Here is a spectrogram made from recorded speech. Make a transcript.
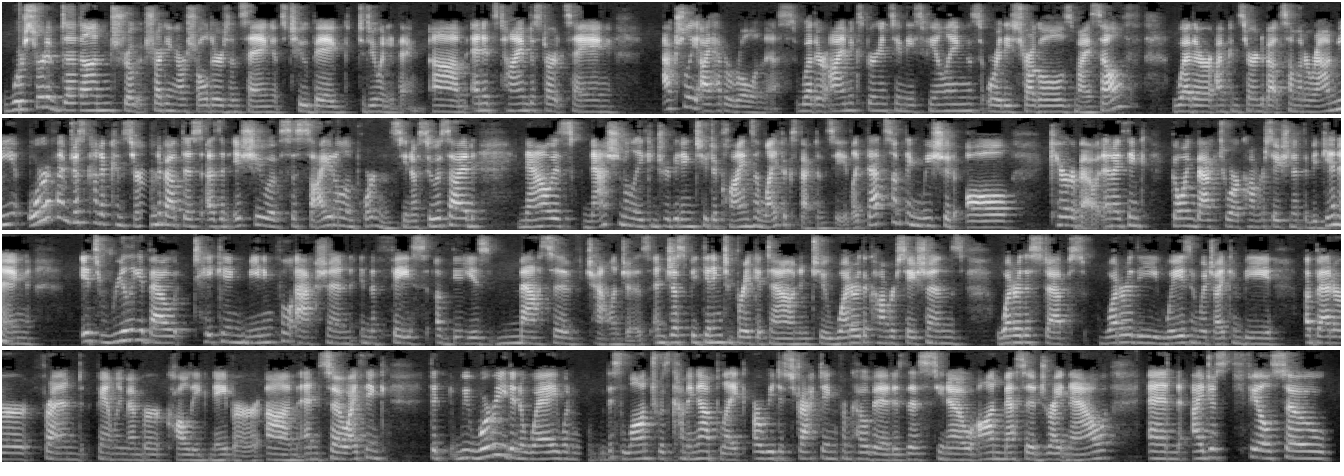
We're sort of done shrug- shrugging our shoulders and saying it's too big to do anything. Um, and it's time to start saying, actually, I have a role in this, whether I'm experiencing these feelings or these struggles myself, whether I'm concerned about someone around me, or if I'm just kind of concerned about this as an issue of societal importance. You know, suicide now is nationally contributing to declines in life expectancy. Like, that's something we should all care about. And I think going back to our conversation at the beginning, it's really about taking meaningful action in the face of these massive challenges and just beginning to break it down into what are the conversations, what are the steps, what are the ways in which I can be a better friend, family member, colleague, neighbor. Um, and so I think that we worried in a way when this launch was coming up like are we distracting from covid is this you know on message right now and i just feel so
